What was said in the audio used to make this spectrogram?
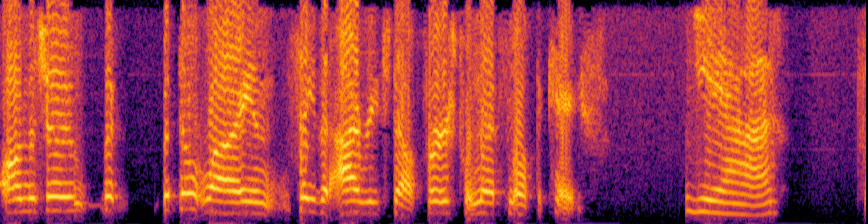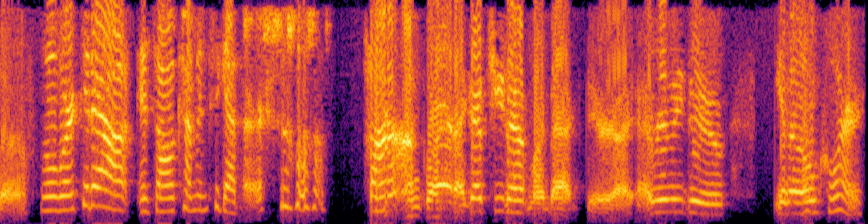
on the show, but but don't lie and say that I reached out first when that's not the case. Yeah. So we'll work it out. It's all coming together. I'm glad I got you to have my back, dear. I, I really do. You know, of course.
